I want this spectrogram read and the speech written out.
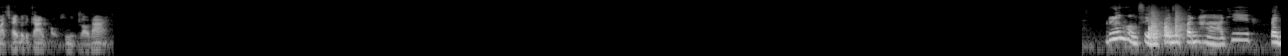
มาใช้บริการของคลินิกเราได้ เรื่องของสิวเป็นปัญหาที่เป็น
